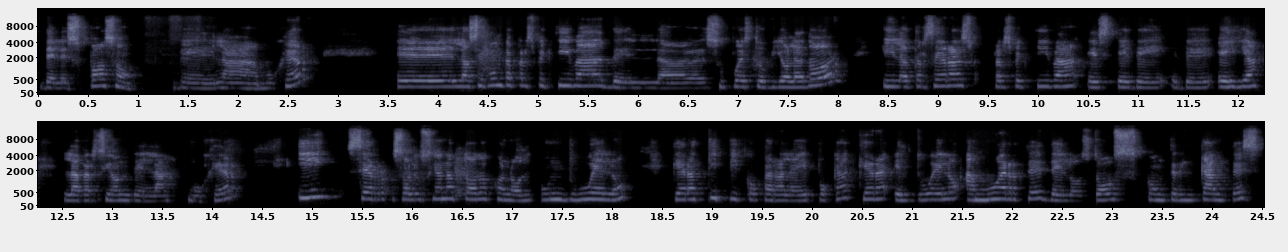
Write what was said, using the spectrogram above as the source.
del esposo de la mujer, eh, la segunda perspectiva del ah, supuesto violador y la tercera perspectiva este, de, de ella, la versión de la mujer. Y se soluciona todo con un duelo que era típico para la época, que era el duelo a muerte de los dos contrincantes.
